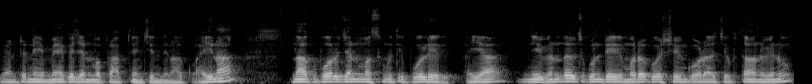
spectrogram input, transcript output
వెంటనే మేక జన్మ ప్రాప్తించింది నాకు. అయినా నాకు పూర్వజన్మ స్మృతి పోలేదు. అయ్యా నీ వినదలుచుకుంటే మరొక విషయం కూడా చెప్తాను విను.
